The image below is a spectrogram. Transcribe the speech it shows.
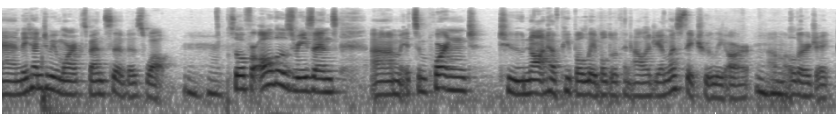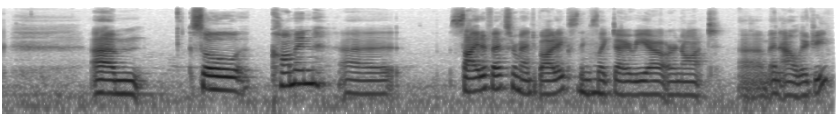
and they tend to be more expensive as well. So, for all those reasons, um, it's important to not have people labeled with an allergy unless they truly are um, allergic. Um, so, common uh, side effects from antibiotics, things like diarrhea, are not um, an allergy.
